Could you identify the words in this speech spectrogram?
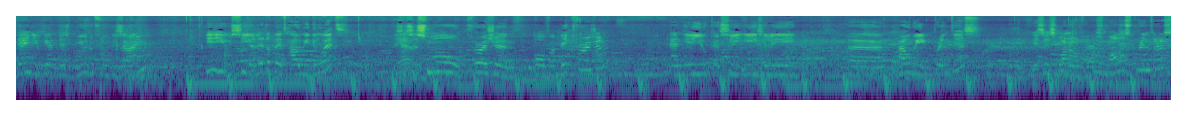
then you get this beautiful design. Here you see a little bit how we do it. This yeah. is a small version of a big version. And here you can see easily uh, how we print this. This is one of our smallest printers.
